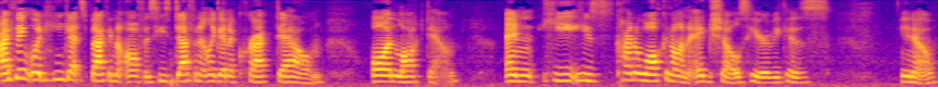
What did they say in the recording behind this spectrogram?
I think when he gets back into office he's definitely going to crack down on lockdown and he he's kind of walking on eggshells here because you know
